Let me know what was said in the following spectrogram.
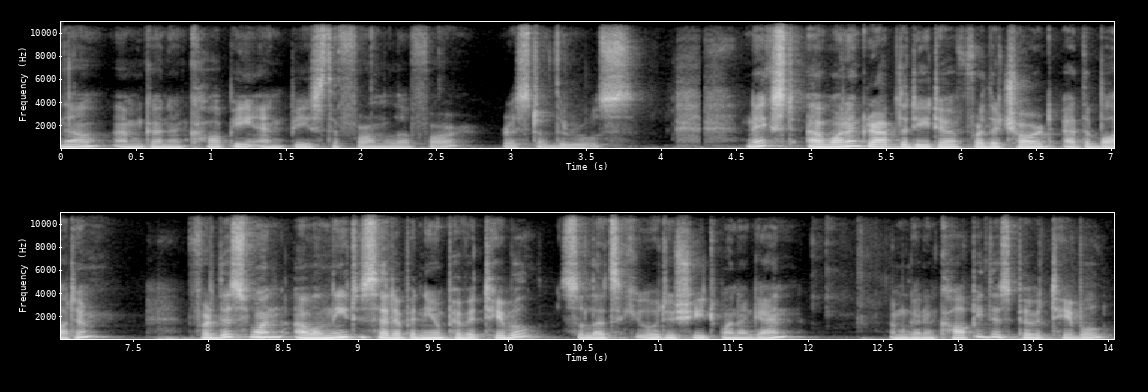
Now I'm gonna copy and paste the formula for rest of the rows. Next, I wanna grab the data for the chart at the bottom. For this one, I will need to set up a new pivot table. So let's go to sheet one again. I'm gonna copy this pivot table,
